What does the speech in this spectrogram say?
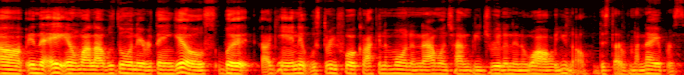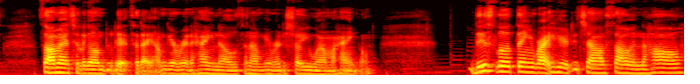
um, in the AM while I was doing everything else. But again, it was 3, 4 o'clock in the morning and I wasn't trying to be drilling in the wall, you know, disturbing my neighbors. So I'm actually going to do that today. I'm getting ready to hang those and I'm getting ready to show you where I'm going to hang them. This little thing right here that y'all saw in the hall,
